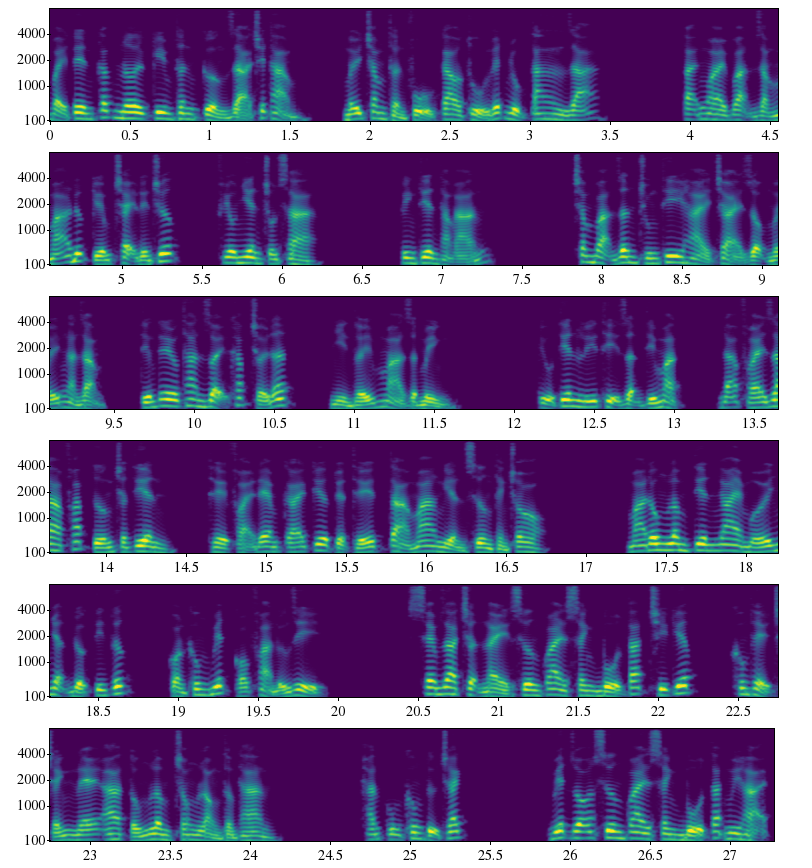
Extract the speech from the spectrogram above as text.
bảy tên các nơi kim thân cường giả chết thảm, mấy trăm thần phủ cao thủ huyết nhục tăng giã tại ngoài vạn dặm mã đức kiếm chạy đến trước phiêu nhiên trốn xa. Kinh thiên thảm án. Trăm vạn dân chúng thi hải trải rộng mấy ngàn dặm, tiếng kêu than dậy khắp trời đất, nhìn thấy mà giật mình. Tiểu tiên lý thị giận tí mặt, đã phái ra pháp tướng chân tiên thể phải đem cái kia tuyệt thế tà ma nghiền xương thành cho. Mà đông lâm tiên ngai mới nhận được tin tức, còn không biết có phản ứng gì. Xem ra trận này xương quai xanh bồ tát chi kiếp, không thể tránh né a tống lâm trong lòng thầm than. Hắn cũng không tự trách. Biết rõ xương quai xanh bồ tát nguy hại,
